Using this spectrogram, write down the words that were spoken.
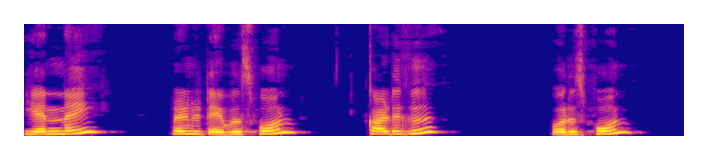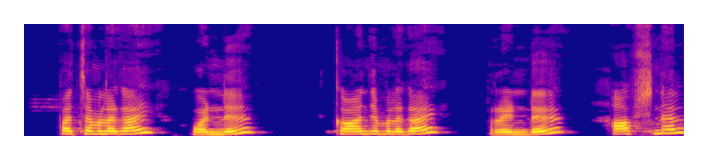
எண்ணெய் ரெண்டு டேபிள் ஸ்பூன் கடுகு ஒரு ஸ்பூன் பச்சை மிளகாய் ஒன்று காஞ்ச மிளகாய் ரெண்டு ஆப்ஷனல்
